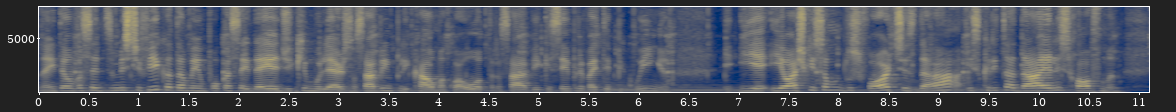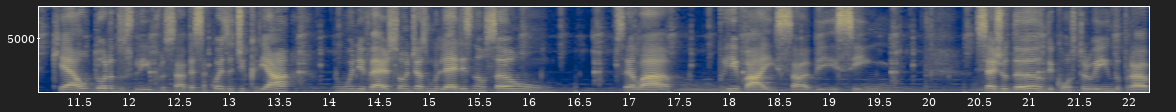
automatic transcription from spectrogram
Né? Então você desmistifica também um pouco essa ideia de que mulher só sabe implicar uma com a outra, sabe? Que sempre vai ter picuinha. E, e eu acho que isso é um dos fortes da escrita da Alice Hoffman que é a autora dos livros, sabe? Essa coisa de criar um universo onde as mulheres não são, sei lá, rivais, sabe? E sim se ajudando e construindo para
